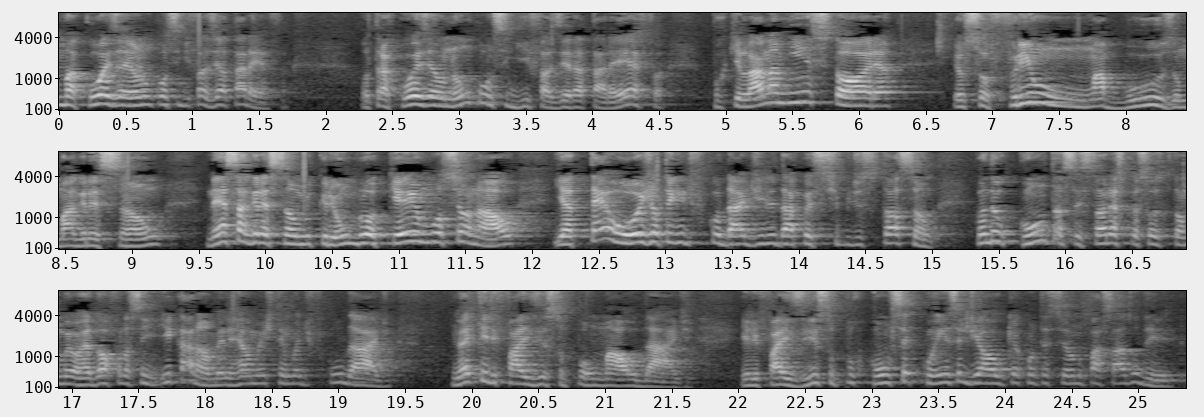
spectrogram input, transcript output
Uma coisa é eu não conseguir fazer a tarefa. Outra coisa é eu não conseguir fazer a tarefa porque lá na minha história eu sofri um abuso, uma agressão. Nessa agressão me criou um bloqueio emocional e até hoje eu tenho dificuldade de lidar com esse tipo de situação. Quando eu conto essa história, as pessoas que estão ao meu redor falam assim: e caramba, ele realmente tem uma dificuldade. Não é que ele faz isso por maldade, ele faz isso por consequência de algo que aconteceu no passado dele.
